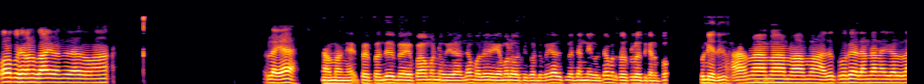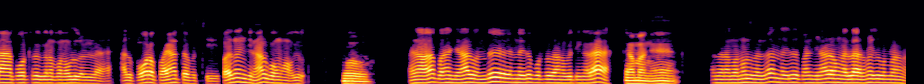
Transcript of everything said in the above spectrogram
போறப்போ சிலனுக்கு ஆயில் வந்து ஏதாவது வரும். இல்லையா? ஆமாங்க. இப்ப இப்ப வந்து இப்ப பாவம் பண்ண உயிரா இருந்தா முதல்ல யமலோகத்துக்கு கொண்டு போய் அதுக்குள்ள தண்ணியை கொடுத்து அப்புறம் சொர்க்கலோகத்துக்கு அனுப்பும் புண்ணியத்துக்கு ஆமா ஆமா ஆமா ஆமா. அதுக்குரிய தண்டனைகள்லாம் போட்டிருக்கு நம்ம நூல்கள்ல. அது போற பயணத்தை பத்தி பதினஞ்சு நாள் போகுமா உயிர். ஓ. அதனாலதான் பதினஞ்சு நாள் வந்து இந்த இது போட்டிருக்காங்க பாத்தீங்களா? ஆமாங்க. அந்த நம்ம நூல்கள்ல அந்த இது பதினஞ்சு நாள் அவங்க எல்லாருமே இது பண்ணுவாங்க.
